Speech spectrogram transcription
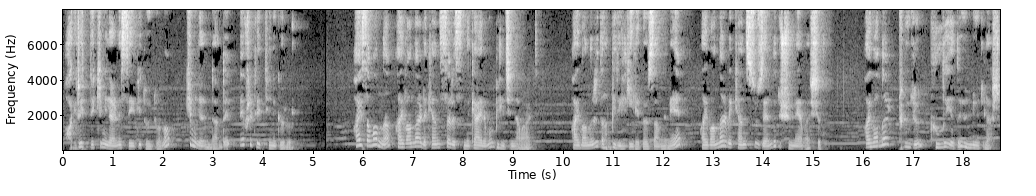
hayretle kimilerine sevgi duyduğunu, kimilerinden de nefret ettiğini görür. Hay zamanla hayvanlarla kendisi arasındaki ayrımın bilicine vardı. Hayvanları daha bir ilgiyle gözlemlemeye, hayvanlar ve kendisi üzerinde düşünmeye başladı. Hayvanlar tüylü, kıllı ya da ünlüydüler.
